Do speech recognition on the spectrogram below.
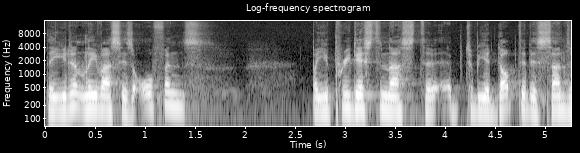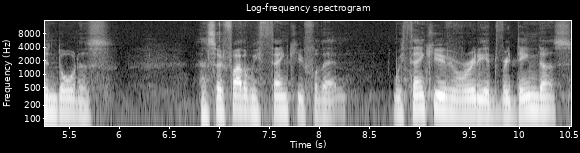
that you didn't leave us as orphans but you predestined us to, to be adopted as sons and daughters. And so, Father, we thank you for that. We thank you you've already redeemed us.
